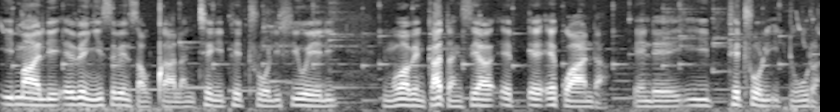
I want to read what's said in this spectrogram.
Imali ebengiyisebenzisa kuqala ngithenga ipetrol ifuel ngoba bengigada ngisiya eGwanda and ipetrol idura.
